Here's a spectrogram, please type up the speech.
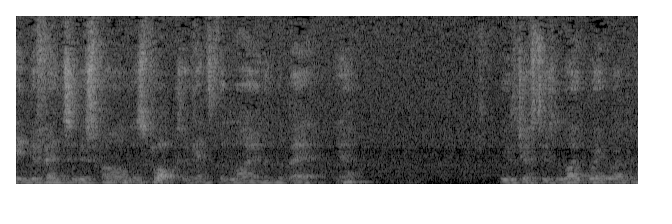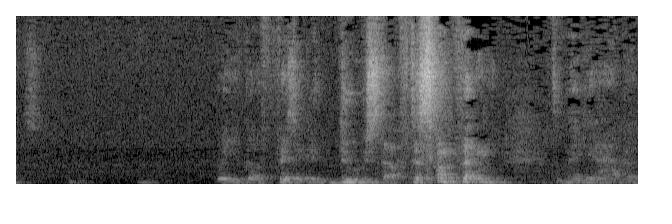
in defence of his father's flocks against the lion and the bear, yeah? With just his lightweight weapons. Where you've got to physically do stuff to something to make it happen.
